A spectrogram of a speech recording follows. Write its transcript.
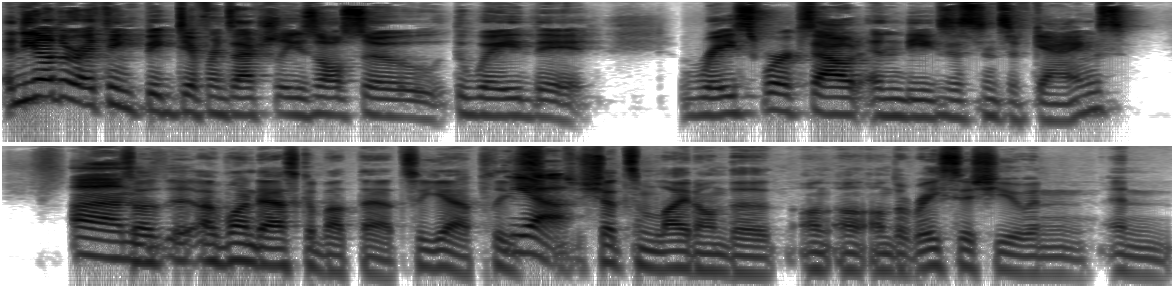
And the other, I think, big difference actually is also the way that race works out and the existence of gangs. Um, so I wanted to ask about that. So yeah, please yeah. shed some light on the on, on the race issue and and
